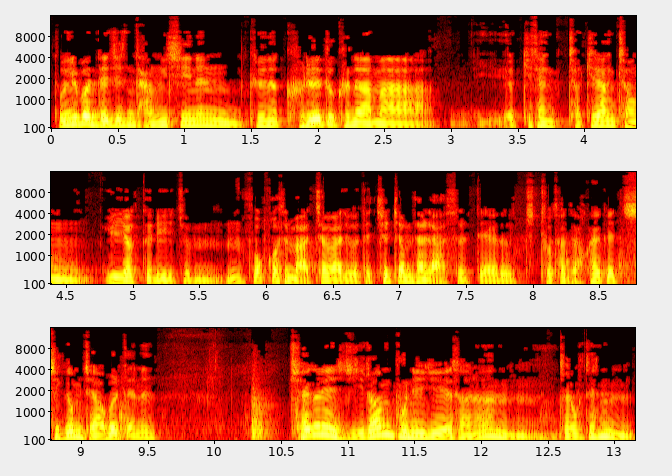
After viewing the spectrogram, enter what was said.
동일본 대지진 당시는 그래도 그나마 기상, 기상청 인력들이 좀 포커스를 맞춰가지고 7.4를 났을 때도 조사도 하고 했겠 지금 제가 볼 때는 최근에 이런 분위기에서는 제가 볼 때는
